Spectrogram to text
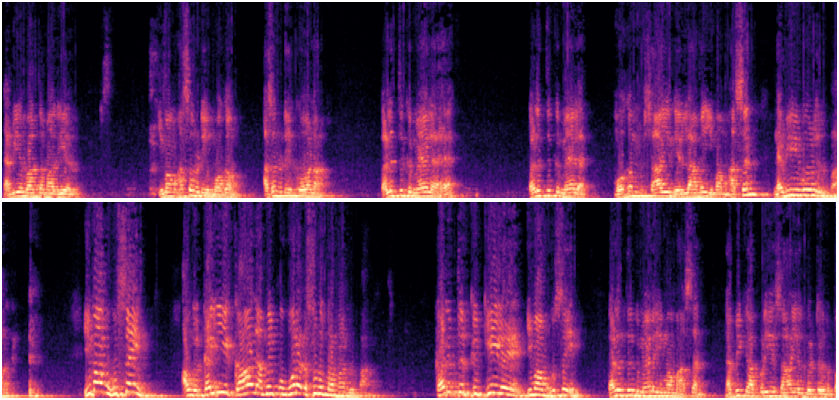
நபிய பார்த்த மாதிரியே இமாம் ஹசனுடைய முகம் ஹசனுடைய கோலம் கழுத்துக்கு மேல கழுத்துக்கு மேல முகம் ஷாயில் எல்லாமே இமாம் ஹசன் நபியை போல் இருப்பாங்க இமாம் ஹுசைன் அவங்க கை கால் அமைப்பு பூரா ரசூலுல்லா மாதிரி இருப்பாங்க. கழுத்துக்கு கீழே இமாம் ஹுசைன் கழுத்துக்கு மேல இமாம் ஹசன். நபிக்கு அப்படியே சாயல் பெற்று இருப்பாங்க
